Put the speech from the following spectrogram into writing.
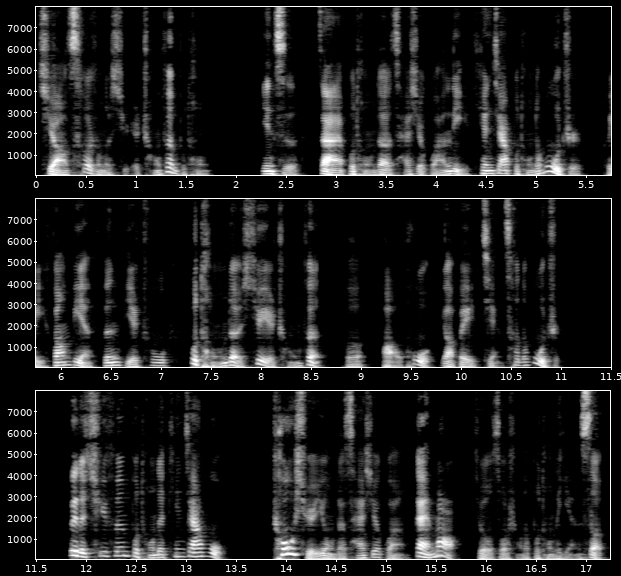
需要侧重的血液成分不同，因此在不同的采血管里添加不同的物质，可以方便分别出不同的血液成分和保护要被检测的物质。为了区分不同的添加物，抽血用的采血管盖帽就做成了不同的颜色，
